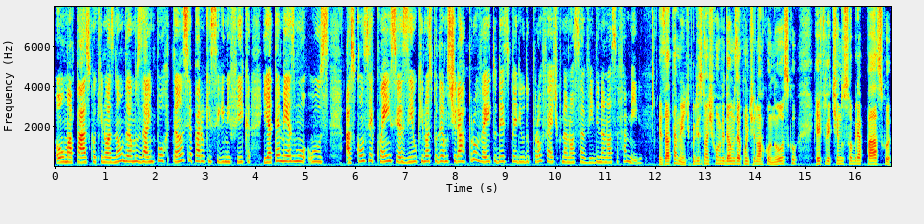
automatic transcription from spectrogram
ou uma Páscoa que nós não damos a importância para o que significa e até mesmo os, as consequências e o que nós podemos tirar proveito desse período profético na nossa vida e na nossa família. Exatamente, por isso nós te convidamos a continuar conosco, refletindo sobre a Páscoa,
